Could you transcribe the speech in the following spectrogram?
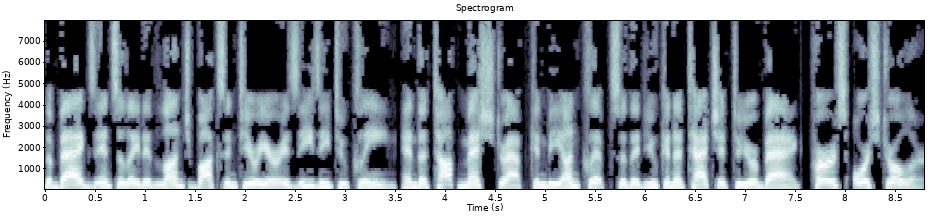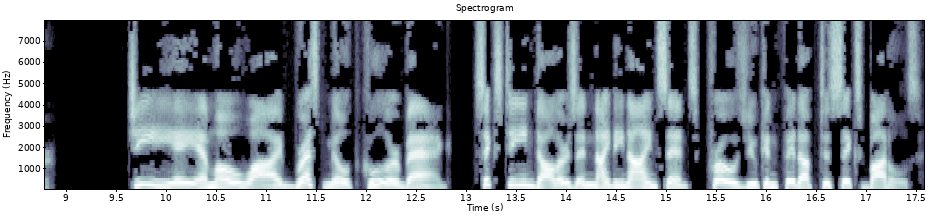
The bag's insulated lunch box interior is easy to clean, and the top mesh strap can be unclipped so that you can attach it to your bag, purse, or stroller. TEAMOY Breast Milk Cooler Bag. $16.99. Pros You can fit up to 6 bottles.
